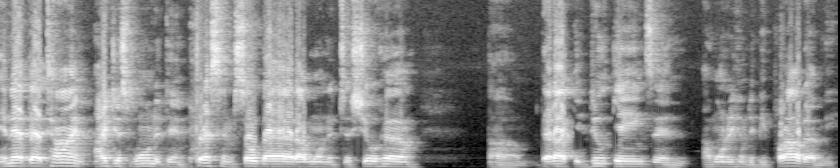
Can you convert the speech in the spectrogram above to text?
And at that time, I just wanted to impress him so bad. I wanted to show him um, that I could do things, and I wanted him to be proud of me.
